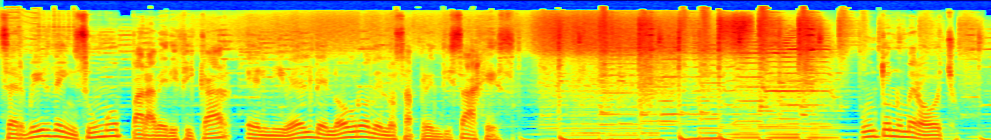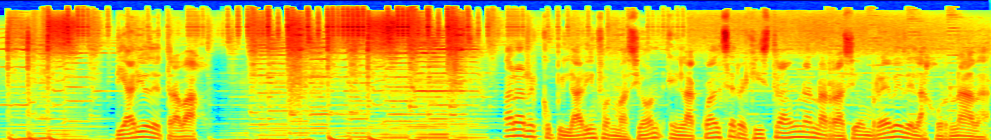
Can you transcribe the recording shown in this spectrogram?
Servir de insumo para verificar el nivel de logro de los aprendizajes. Punto número 8. Diario de trabajo para recopilar información en la cual se registra una narración breve de la jornada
